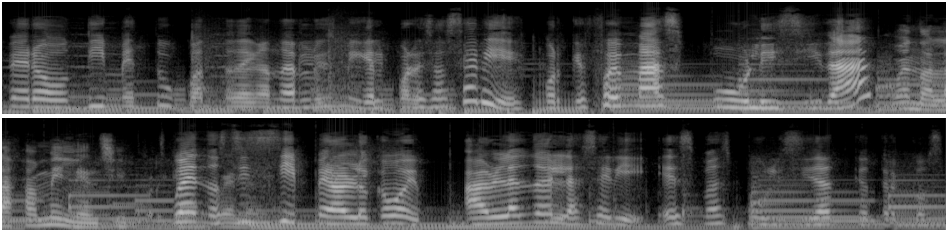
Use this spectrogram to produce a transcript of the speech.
Pero dime tú cuánto de ganar Luis Miguel por esa serie, porque fue más publicidad. Bueno, la familia en sí. porque, Bueno, sí, sí, sí, pero lo que voy, hablando de la serie, es más publicidad que otra cosa.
